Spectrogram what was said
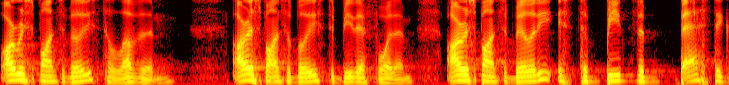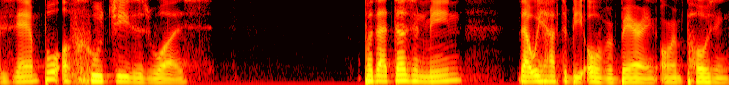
Our responsibility is to love them. Our responsibility is to be there for them. Our responsibility is to be the best example of who Jesus was. But that doesn't mean that we have to be overbearing or imposing.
